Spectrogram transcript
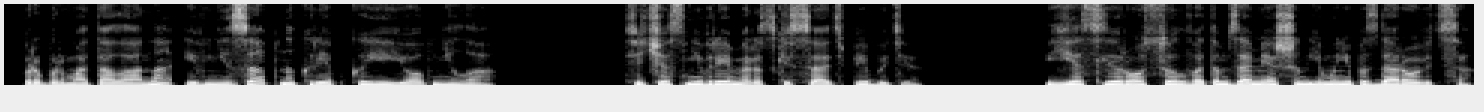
— пробормотала она и внезапно крепко ее обняла. «Сейчас не время раскисать, Пибоди. Если Россуэлл в этом замешан, ему не поздоровится».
